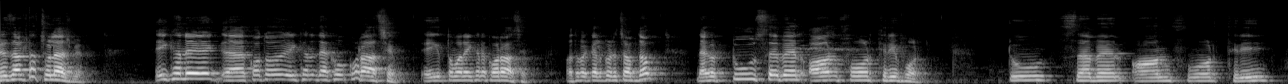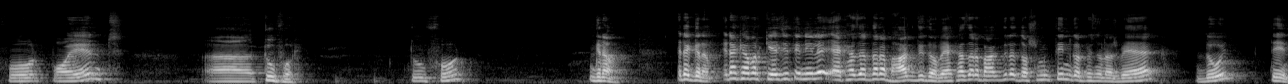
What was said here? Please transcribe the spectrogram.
রেজাল্টটা চলে আসবে। এইখানে কত এইখানে দেখো করা আছে। এই তোমার এখানে করা আছে। অথবা ক্যালকুলেটর চাপ দাও। দেখো two seven one four three four two seven one four three four point two four two four gram এটা গ্রাম এটাকে আবার কেজিতে নিলে এক হাজার দ্বারা ভাগ দিতে হবে। এক হাজার ভাগ দিলে দশমিক তিন পিছনে আসবে। এক, দুই, তিন।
